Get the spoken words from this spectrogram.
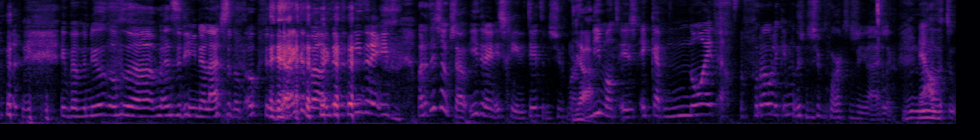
Ik ben benieuwd of de mensen die hier naar luisteren dat ook vinden. Ja. Ik denk het wel. Ik denk dat iedereen iets... Maar dat is ook zo. Iedereen is geïrriteerd in de supermarkt. Ja. Niemand is... Ik heb nooit echt vrolijk iemand in de supermarkt gezien eigenlijk. Ja, af en toe.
